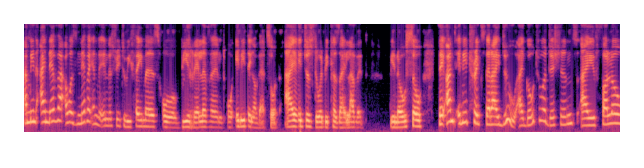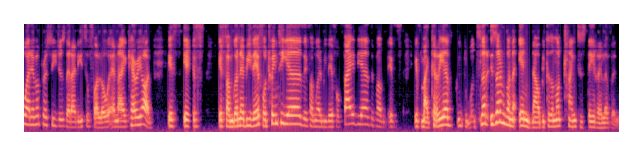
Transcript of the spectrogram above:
I mean, I never, I was never in the industry to be famous or be relevant or anything of that sort. I just do it because I love it you know? So there aren't any tricks that i do. I go to auditions i follow whatever procedures that i need to follow and i carry on. If if if i'm going to be there for 20 years if i'm going to be there for 5 years if i'm if if my career it's not it's not even going to end now because i'm not trying to stay relevant.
